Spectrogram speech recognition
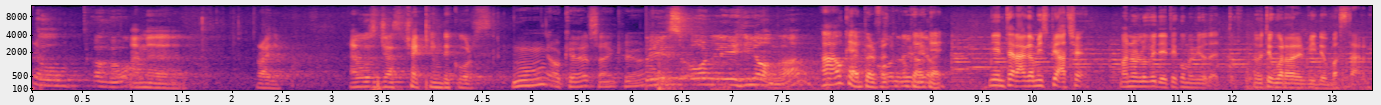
Hello Hello. I'm a rider I was just checking the course Mm, okay, thank you. Please only here, no? Ah ok perfetto ok ok here. Niente raga mi spiace Ma non lo vedete come vi ho detto Dovete guardare il video bastardi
